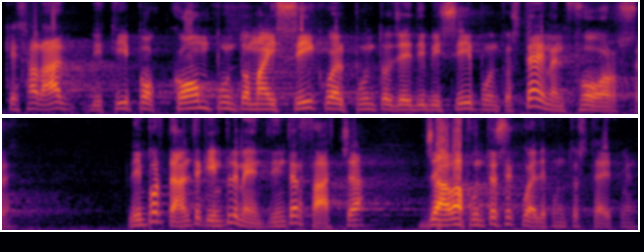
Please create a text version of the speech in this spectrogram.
che sarà di tipo com.mysql.jdbc.statement, forse. L'importante è che implementi l'interfaccia java.sql.statement.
